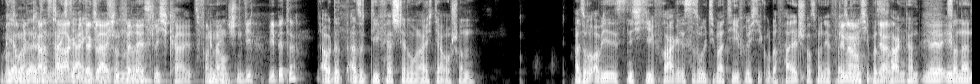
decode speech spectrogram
Okay, aber da- das reicht ja mit der gleichen schon? Verlässlichkeit von Genau. Menschen. Wie, wie bitte? Aber das, also die Feststellung reicht ja auch schon. Also ob jetzt nicht die Frage, ist es ultimativ richtig oder falsch, was man ja vielleicht Genau, gar nicht immer ja. so sagen kann, Ja, ja, eben, sondern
